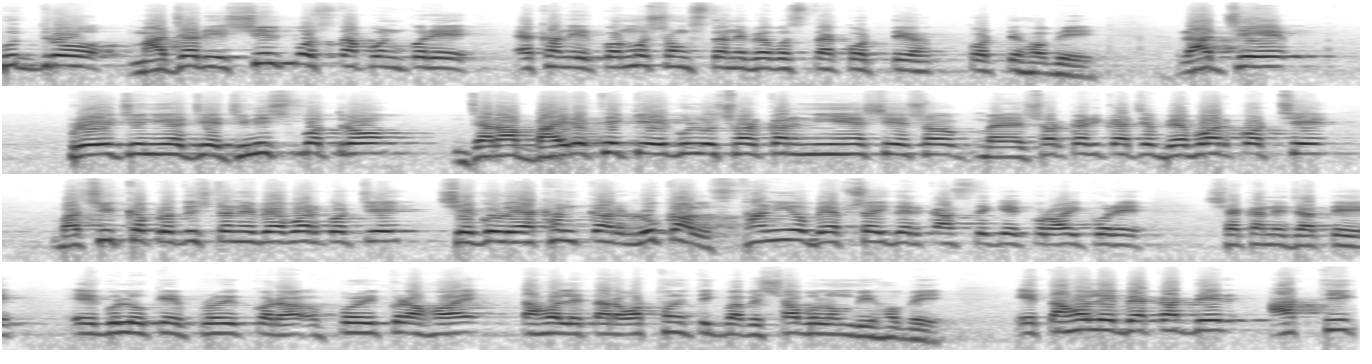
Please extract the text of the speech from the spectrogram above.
ক্ষুদ্র মাঝারি শিল্প স্থাপন করে এখানে কর্মসংস্থানের ব্যবস্থা করতে করতে হবে। রাজ্যে প্রয়োজনীয় যে জিনিসপত্র, যারা বাইরে থেকে এগুলো সরকার নিয়ে এসে সব মানে সরকারি কাজে ব্যবহার করছে বা শিক্ষা প্রতিষ্ঠানে ব্যবহার করছে, সেগুলো এখানকার লোকাল স্থানীয় ব্যবসায়ীদের কাছ থেকে ক্রয় করে সেখানে যাতে এগুলোকে প্রয়োগ করা প্রয়োগ করা হয় তাহলে তারা অর্থনৈতিকভাবে স্বাবলম্বী হবে। এ তাহলে বেকারদের আর্থিক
